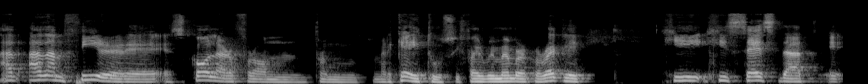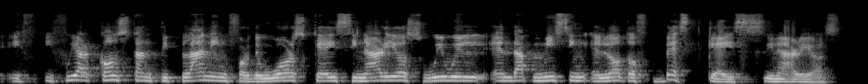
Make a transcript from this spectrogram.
Adam Thierer, a, a, scholar from from Mercatus, if I remember correctly, he he says that if if we are constantly planning for the worst case scenarios, we will end up missing a lot of best case scenarios.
